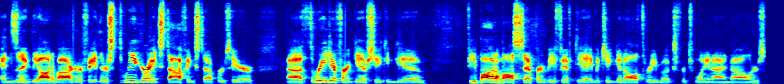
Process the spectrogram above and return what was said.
and Zig the Autobiography. There's three great stocking stuffers here, uh, three different gifts you can give. If you bought them all separate, it'd be 58, but you can get all three books for $29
